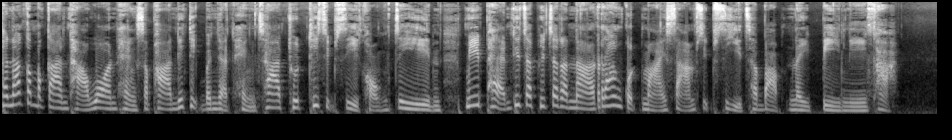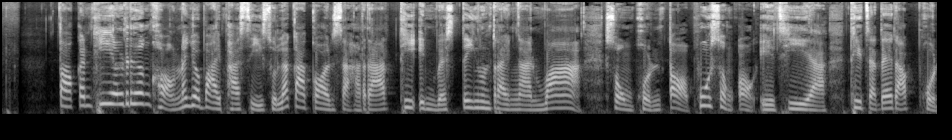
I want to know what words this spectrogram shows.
คณะกรรมการถาวรแห่งสภานิติบัญญัติแห่งชาติชุดที่ 14 ของจีน มีแผนที่จะพิจารณาร่างกฎหมาย 34 ฉบับในปีนี้ค่ะ ต่อกันที่เรื่องของนโยบายภาษีศุลกากรสหรัฐที่ Investing รายงานว่า ส่งผลต่อผู้ส่งออกเอเชีย ที่จะได้รับผล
